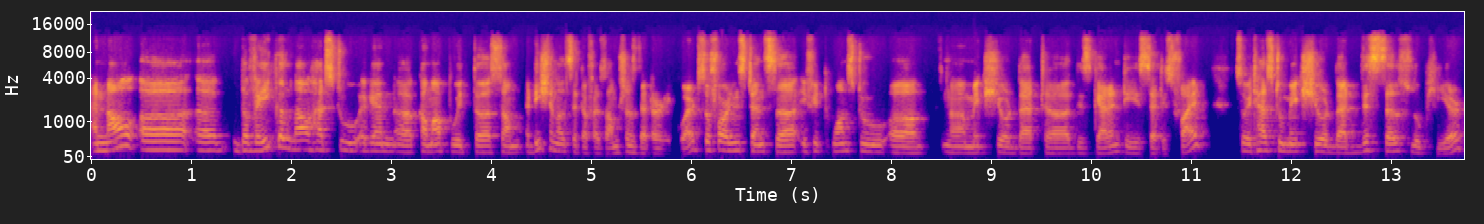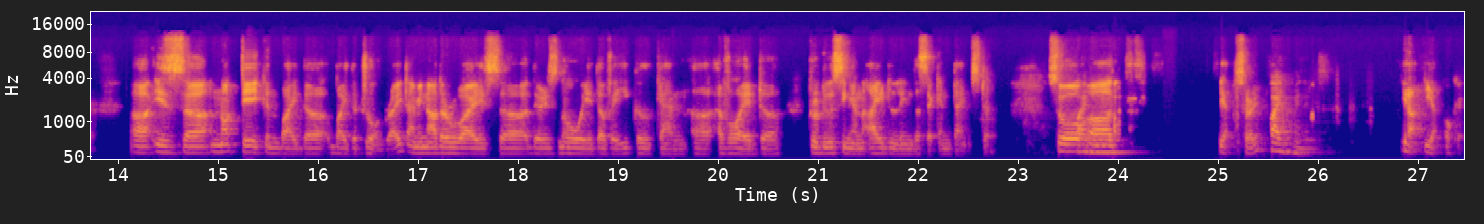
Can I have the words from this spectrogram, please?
and now uh, uh, the vehicle now has to again uh, come up with uh, some additional set of assumptions that are required. So for instance, uh, if it wants to uh, make sure that this guarantee is satisfied, so it has to make sure that this self loop here is not taken by the by the drone, right? I mean, otherwise there is no way the vehicle can avoid producing an idle in the second time step. So yeah, sorry. Five minutes. Yeah, yeah, okay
